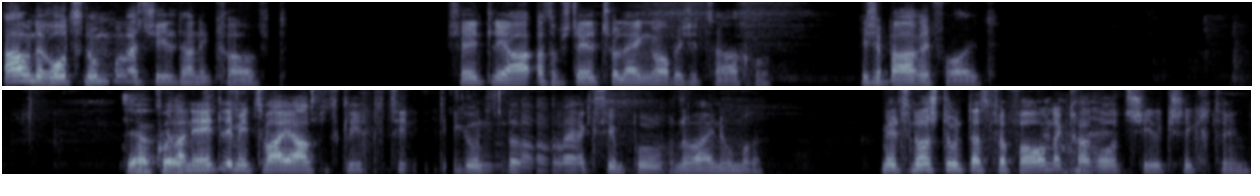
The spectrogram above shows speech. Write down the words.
Ah, und ein rotes Nummernschild habe ich gekauft. An, also bestellt schon länger, aber ist jetzt angekommen. Ist eine bare Freude. Sehr Jetzt kann gut. ich endlich mit zwei Autos gleichzeitig unterwegs sein und brauche nur eine Nummer. Mir jetzt nur eine Stunde, dass für vorne kein rotes Schild geschickt haben.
